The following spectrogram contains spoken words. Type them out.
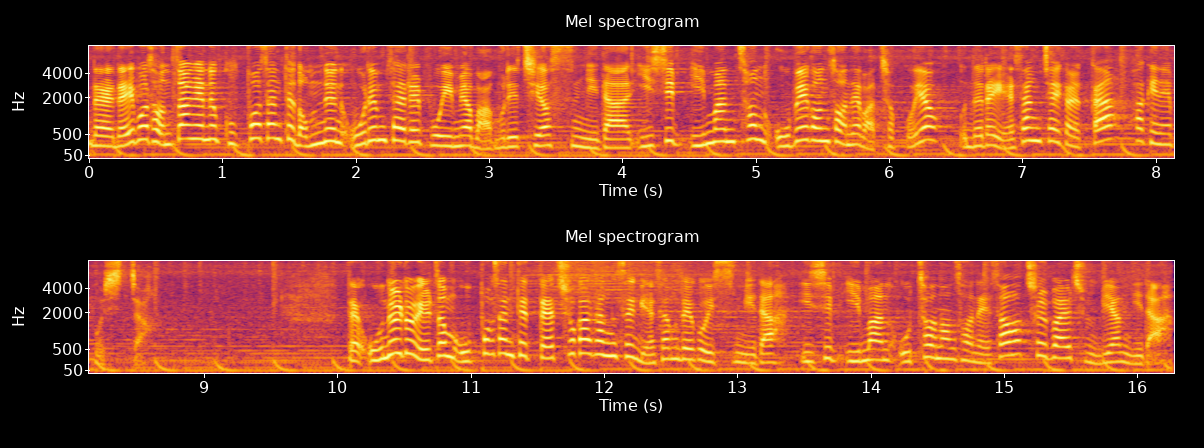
네, 네이버 전장에는 9% 넘는 오름세를 보이며 마무리 지었습니다. 22만 1,500원 선에 마쳤고요. 오늘의 예상 체결가 확인해 보시죠. 네, 오늘도 1.5%대 추가 상승 예상되고 있습니다. 22만 5천 원 선에서 출발 준비합니다.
